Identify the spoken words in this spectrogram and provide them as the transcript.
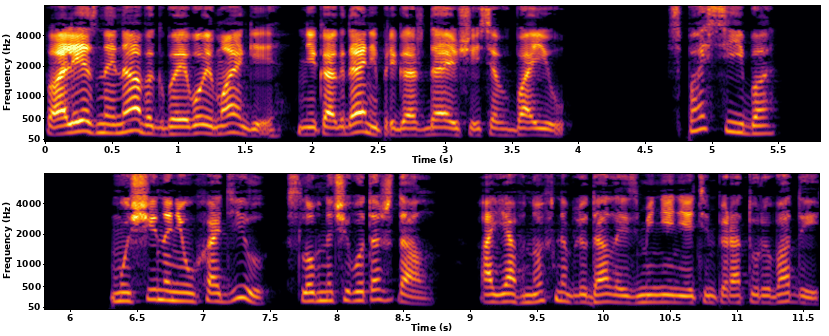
Полезный навык боевой магии, никогда не пригождающийся в бою». «Спасибо». Мужчина не уходил, словно чего-то ждал, а я вновь наблюдала изменение температуры воды,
